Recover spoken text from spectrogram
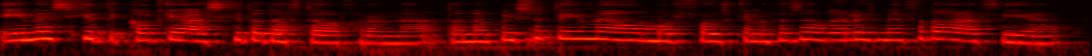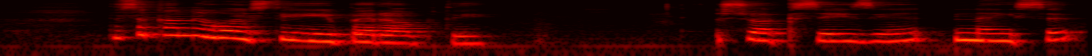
είναι σχετικό και άσχετο ταυτόχρονα. Το να πεις ότι είμαι όμορφος και να θες να βγάλεις μια φωτογραφία. Δεν σε κάνει εγωιστή ή υπερόπτη. Σου αξίζει να είσαι...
